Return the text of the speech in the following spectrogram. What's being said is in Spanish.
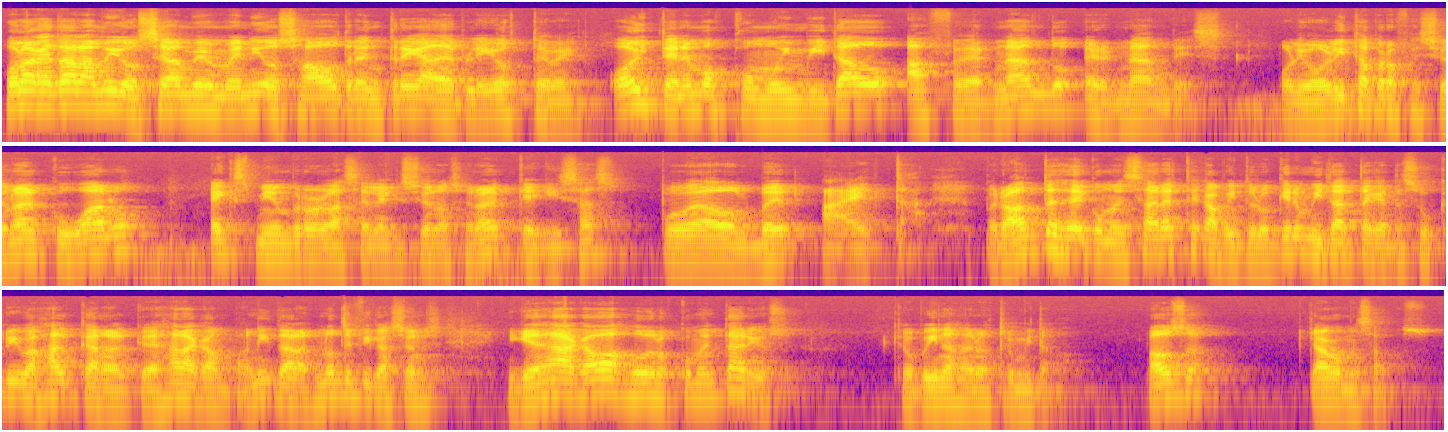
Hola, ¿qué tal amigos? Sean bienvenidos a otra entrega de Playoffs TV. Hoy tenemos como invitado a Fernando Hernández, voleibolista profesional cubano, ex miembro de la selección nacional que quizás pueda volver a esta. Pero antes de comenzar este capítulo, quiero invitarte a que te suscribas al canal, que dejes la campanita, las notificaciones y que dejes acá abajo de los comentarios qué opinas de nuestro invitado. Pausa, ya comenzamos.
